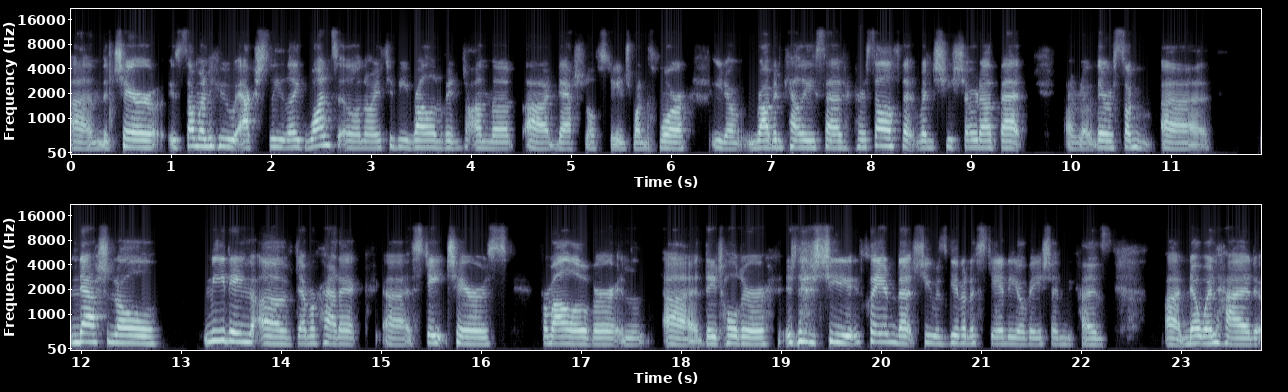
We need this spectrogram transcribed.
um, the chair is someone who actually like wants Illinois to be relevant on the uh, national stage once more. You know, Robin Kelly said herself that when she showed up at I don't know there was some uh, national meeting of Democratic uh, state chairs from all over and uh, they told her she claimed that she was given a standing ovation because uh, no one had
